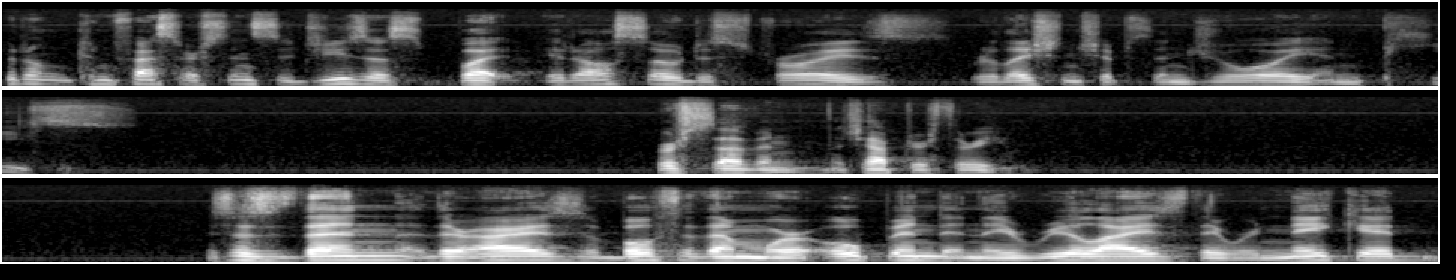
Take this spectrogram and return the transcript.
we don't confess our sins to Jesus, but it also destroys relationships and joy and peace. Verse 7, chapter 3. It says, Then their eyes both of them were opened, and they realized they were naked.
